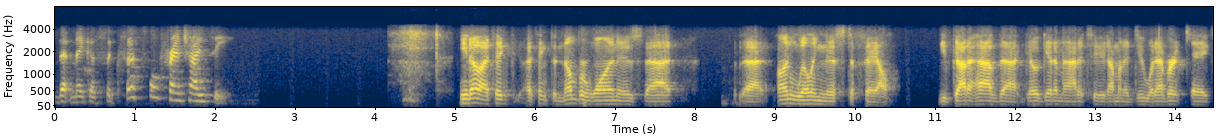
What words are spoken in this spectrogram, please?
that make a successful franchisee? You know, I think I think the number one is that that unwillingness to fail. You've got to have that go get 'em attitude. I'm going to do whatever it takes.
